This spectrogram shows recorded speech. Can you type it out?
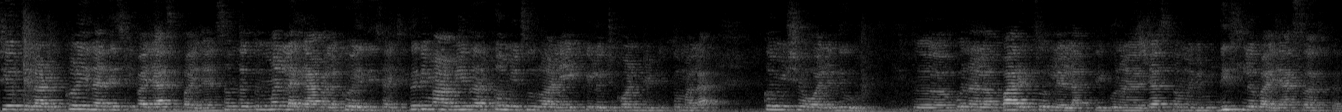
शेवचे लाडू कळी नाही दिसली पाहिजे असं पाहिजे. आणि समजा तुम्ही म्हणला की आम्हाला कळी दिसायची तरी मग आम्ही जरा कमी चुरू आणि एक किलोची क्वांटिटी तुम्हाला कमी शेववाले देऊ. कोणाला बारीक चुरले लागते कोणाला जास्त म्हणजे दिसलं पाहिजे असं असतं.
